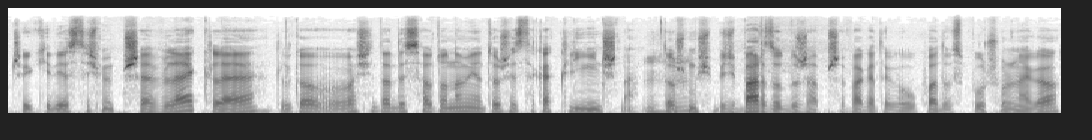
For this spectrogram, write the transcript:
Czyli kiedy jesteśmy przewlekle, tylko właśnie ta dysautonomia to już jest taka kliniczna. To już Mhm. musi być bardzo duża przewaga tego układu współczulnego.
